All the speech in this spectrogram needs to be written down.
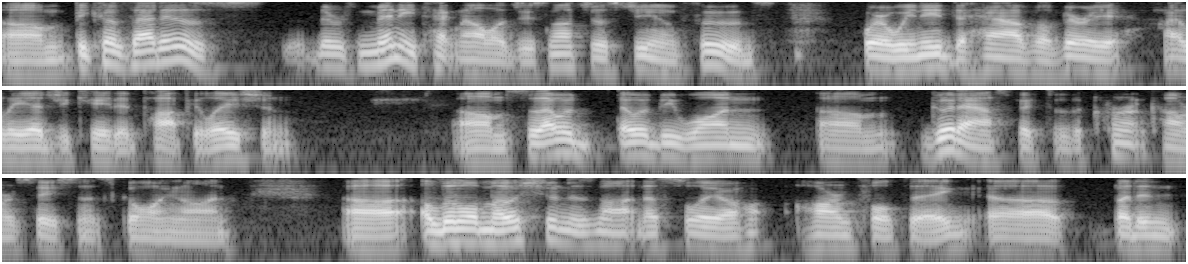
um, because that is there's many technologies, not just GM foods, where we need to have a very highly educated population. Um, so that would that would be one um, good aspect of the current conversation that's going on. Uh, a little emotion is not necessarily a harmful thing, uh, but in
